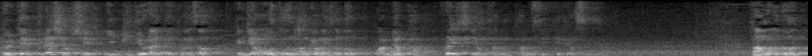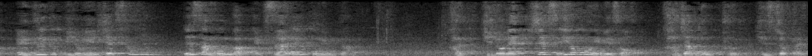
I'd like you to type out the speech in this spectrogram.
별도의 플래시 없이 이 비디오 라이트를 통해서 굉장히 어두운 환경에서도 완벽한 FHD 영상을 담을 수 있게 되었습니다. 다음으로는 엔트리급 기종인 CX130과 XR160입니다. 기존의 CX150에 비해서 가장 높은 기술적 발,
